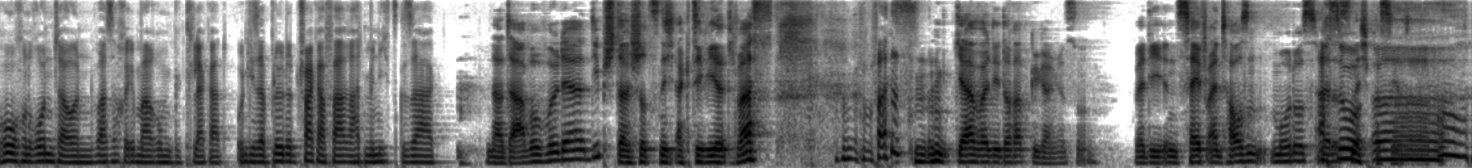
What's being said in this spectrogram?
hoch und runter und was auch immer rumgeklackert. Und dieser blöde Truckerfahrer hat mir nichts gesagt. Na, da wo wohl der Diebstahlschutz nicht aktiviert, was? Was? ja, weil die doch abgegangen ist. So. Wäre die in Safe 1000 Modus, wäre Ach das so. nicht passiert.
